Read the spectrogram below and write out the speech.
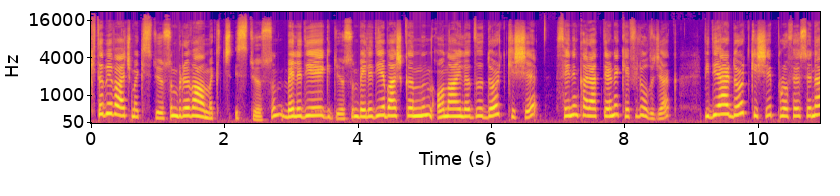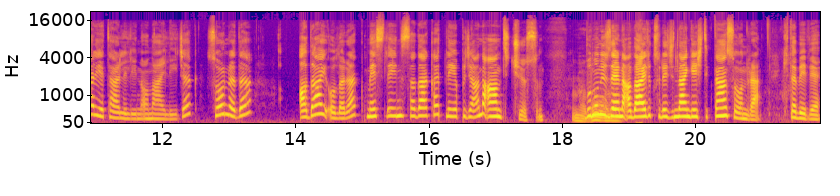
Kitabevi açmak istiyorsun, breve almak istiyorsun, belediyeye gidiyorsun. Belediye başkanının onayladığı dört kişi senin karakterine kefil olacak. Bir diğer dört kişi profesyonel yeterliliğini onaylayacak. Sonra da aday olarak mesleğini sadakatle yapacağını ant içiyorsun. Bunun üzerine adaylık sürecinden geçtikten sonra kitabevi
